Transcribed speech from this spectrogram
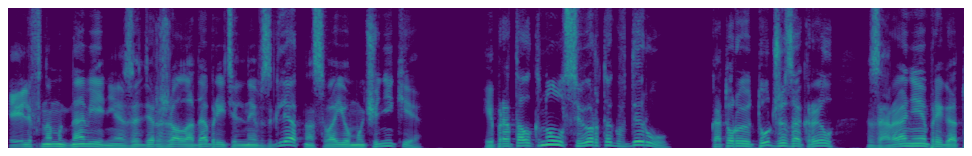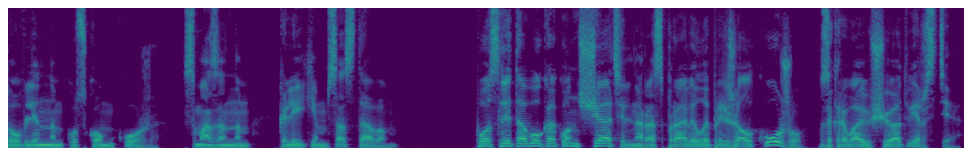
Эльф на мгновение задержал одобрительный взгляд на своем ученике и протолкнул сверток в дыру, которую тут же закрыл заранее приготовленным куском кожи, смазанным клейким составом. После того, как он тщательно расправил и прижал кожу, закрывающую отверстие,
